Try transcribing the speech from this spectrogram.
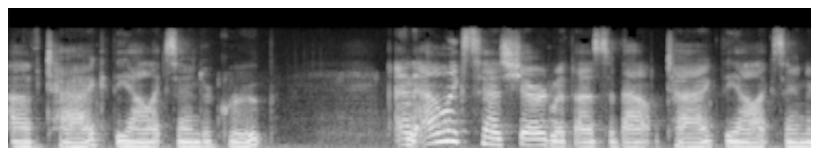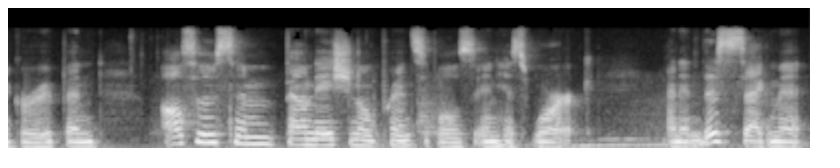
of TAG, the Alexander Group. And Alex has shared with us about TAG, the Alexander Group, and also some foundational principles in his work. And in this segment,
